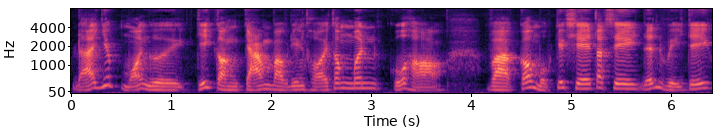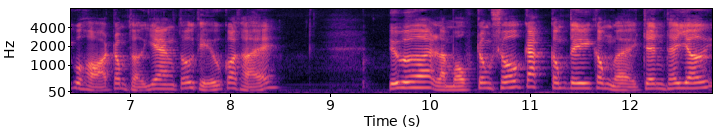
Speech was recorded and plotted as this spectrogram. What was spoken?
đã giúp mọi người chỉ cần chạm vào điện thoại thông minh của họ và có một chiếc xe taxi đến vị trí của họ trong thời gian tối thiểu có thể. Uber là một trong số các công ty công nghệ trên thế giới,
